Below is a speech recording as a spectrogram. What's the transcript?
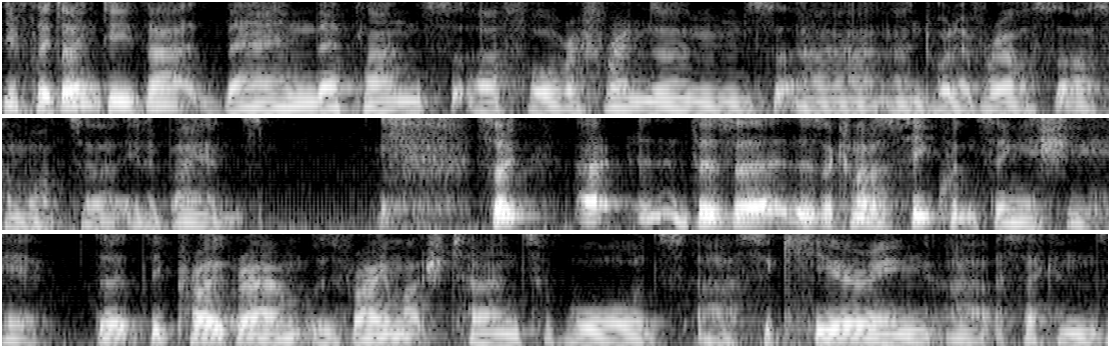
If they don't do that, then their plans uh, for referendums uh, and whatever else are somewhat uh, in abeyance. So uh, there's a there's a kind of a sequencing issue here. The the program was very much turned towards uh, securing uh, a second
